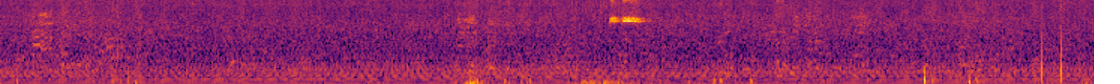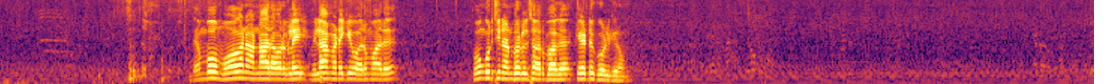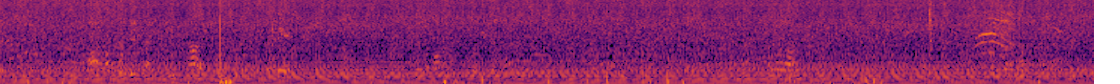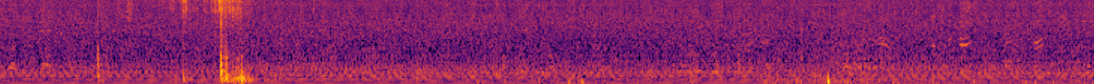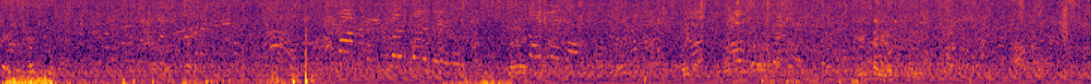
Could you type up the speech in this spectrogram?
டெம்போ மோகன் அன்னார் அவர்களை விழா மேடைக்கு வருமாறு பூங்குறிச்சி நண்பர்கள் சார்பாக கேட்டுக்கொள்கிறோம்.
